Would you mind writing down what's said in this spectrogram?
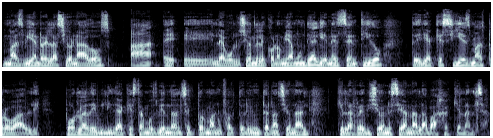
más bien relacionados a eh, la evolución de la economía mundial y en ese sentido te diría que sí es más probable por la debilidad que estamos viendo en el sector manufacturero internacional que las revisiones sean a la baja que al alza.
